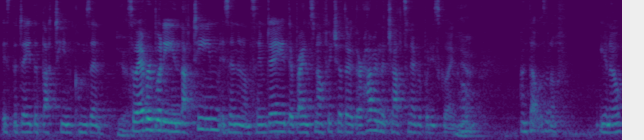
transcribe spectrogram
is the day that that team comes in. Yeah. So everybody in that team is in it on the same day. They're bouncing off each other. They're having the chats, and everybody's going Yeah. home. And that was enough. You know.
